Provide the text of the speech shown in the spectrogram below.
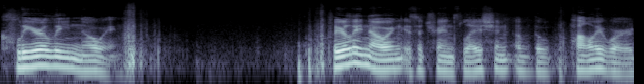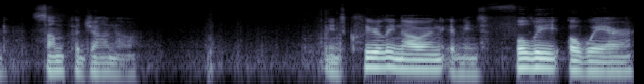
clearly knowing Clearly knowing is a translation of the Pali word sampajano. It means clearly knowing, it means fully aware.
